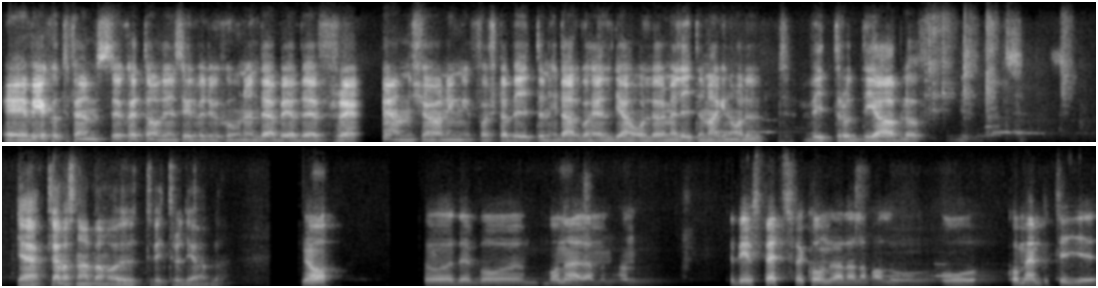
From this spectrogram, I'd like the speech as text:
Eh, V75s sjätte avdelning silverdivisionen. Där blev det frän körning första biten. Hidalgo Heldia håller med liten marginal ut. Vitro Diablo. Jäklar vad snabb han var ut, Vitro Diablo. Ja. Så det var, var nära, men han, det blev spets för Konrad i alla fall och, och kom hem på 10,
